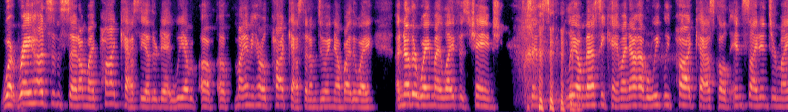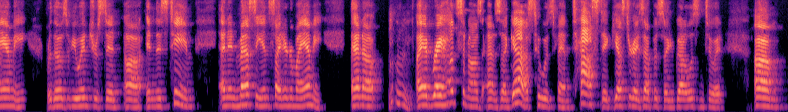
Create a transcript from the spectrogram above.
what Ray Hudson said on my podcast the other day. We have a, a, Miami Herald podcast that I'm doing now, by the way. Another way my life has changed since Leo Messi came. I now have a weekly podcast called Inside Inter Miami for those of you interested uh, in this team and in Messi Inside Inter Miami. And uh, I had Ray Hudson as, as a guest, who was fantastic. Yesterday's episode, you've got to listen to it. Um,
